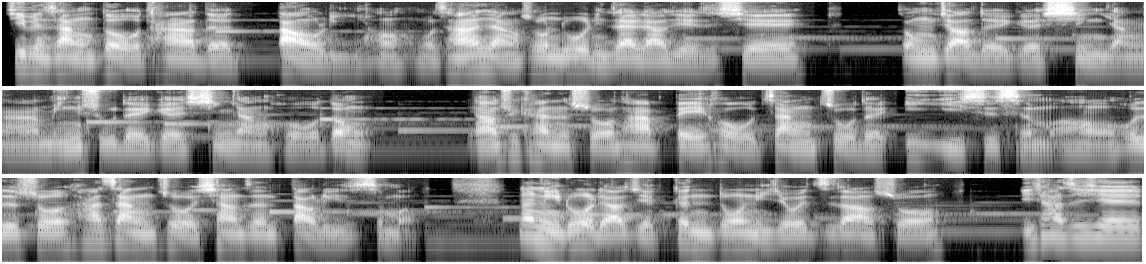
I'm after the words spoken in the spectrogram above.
基本上都有它的道理哈。我常常讲说，如果你在了解这些宗教的一个信仰啊、民俗的一个信仰活动，你要去看说它背后这样做的意义是什么哈，或者说它这样做象征道理是什么，那你如果了解更多，你就会知道说。以他这些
